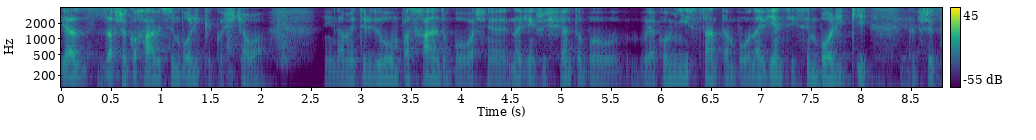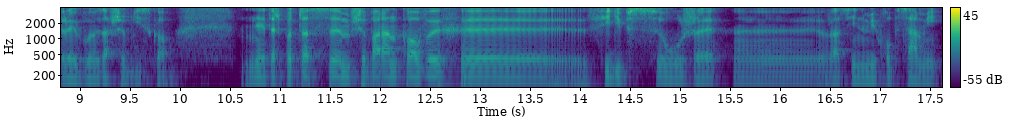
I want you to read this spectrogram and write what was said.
ja zawsze kochałem symbolikę kościoła. I dla mnie Triduum Paschalne to było właśnie największe święto, bo, bo jako ministrant tam było najwięcej symboliki, przy której byłem zawsze blisko. E, też podczas mszy barankowych Filip służy wraz z innymi chłopcami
